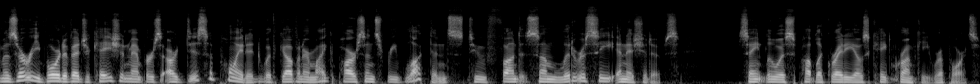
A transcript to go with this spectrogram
Missouri Board of Education members are disappointed with Governor Mike Parson's reluctance to fund some literacy initiatives. St. Louis Public Radio's Kate Grumke reports.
